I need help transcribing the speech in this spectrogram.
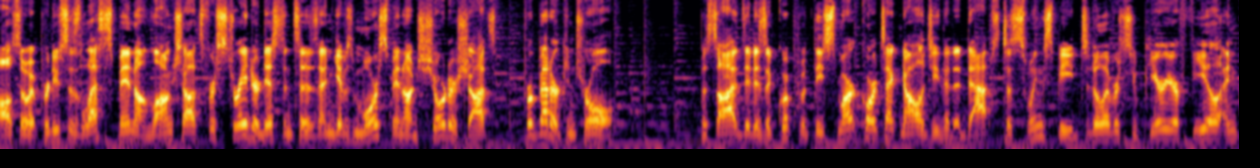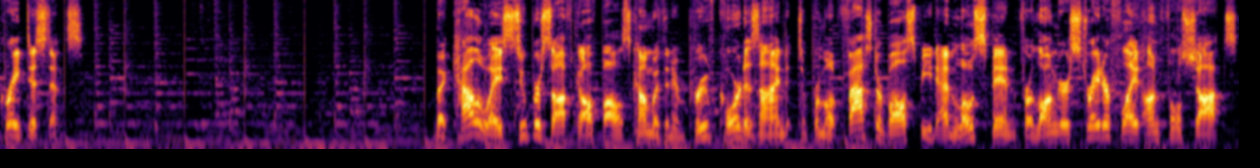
Also, it produces less spin on long shots for straighter distances and gives more spin on shorter shots for better control. Besides, it is equipped with the Smart Core technology that adapts to swing speed to deliver superior feel and great distance. The Callaway Super Soft golf balls come with an improved core designed to promote faster ball speed and low spin for longer, straighter flight on full shots.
